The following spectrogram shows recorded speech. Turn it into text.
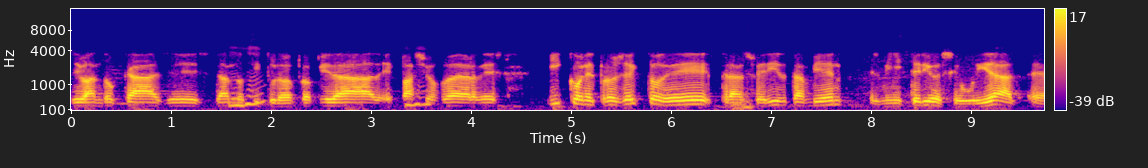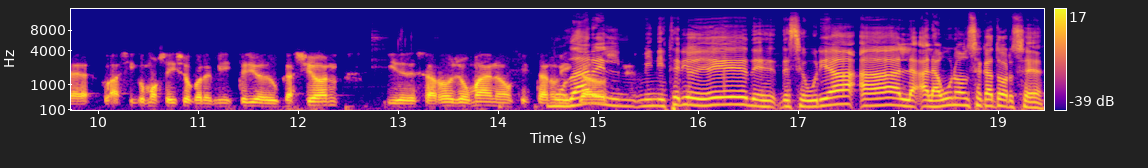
llevando calles, dando títulos de propiedad, espacios verdes y con el proyecto de transferir también el Ministerio de Seguridad, eh, así como se hizo con el Ministerio de Educación y de Desarrollo Humano que están Mudar ubicados- el Ministerio de, de- de Seguridad a la, a la 1114.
